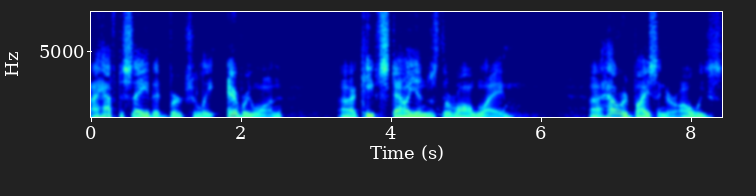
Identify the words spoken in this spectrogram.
I have to say that virtually everyone uh, keeps stallions the wrong way. Uh, Howard Beissinger always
